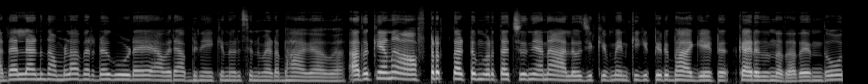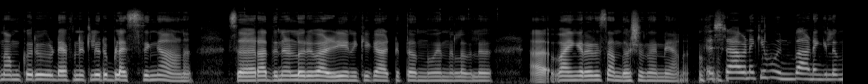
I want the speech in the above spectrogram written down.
അതല്ലാണ്ട് നമ്മൾ അവരുടെ കൂടെ അവർ അഭിനയിക്കുന്ന ഒരു സിനിമയുടെ ഭാഗമാവുക അതൊക്കെയാണ് ആഫ്റ്റർ തട്ടുമ്പുറത്ത് അച്ഛൻ ഞാൻ ആലോചിക്കുമ്പോൾ എനിക്ക് കിട്ടിയൊരു ഭാഗ്യമായിട്ട് കരുതുന്നത്. അതെന്തോ നമുക്കൊരു ഡെഫിനറ്റ്ലി ഒരു ബ്ലെസ്സിങ് ആണ്. സാർ അതിനുള്ളൊരു വഴി എനിക്ക് കാട്ടിത്തന്നു എന്നുള്ളതിൽ ഭയങ്കര ഒരു സന്തോഷം തന്നെയാണ്. ശ്രാവണയ്ക്ക് മുൻപാണെങ്കിലും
